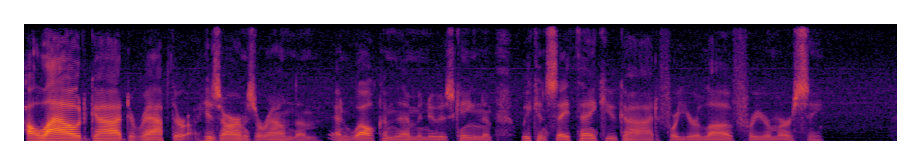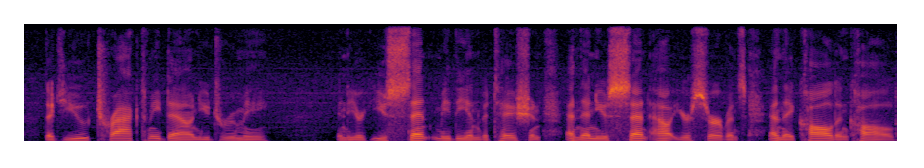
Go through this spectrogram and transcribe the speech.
allowed God to wrap their, his arms around them and welcome them into his kingdom, we can say, Thank you, God, for your love, for your mercy that you tracked me down, you drew me, and you sent me the invitation, and then you sent out your servants, and they called and called.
